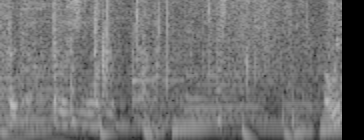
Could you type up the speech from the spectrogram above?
Ça va être aussi bien. Ah oui?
